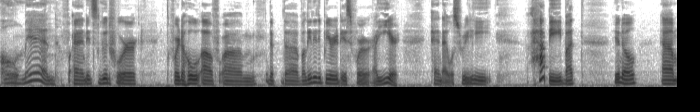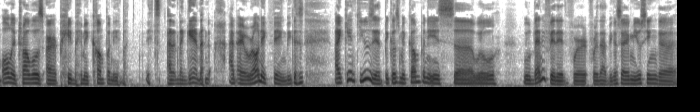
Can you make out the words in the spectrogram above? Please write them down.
Oh man, and it's good for for the whole of um the the validity period is for a year and I was really happy but you know um, all my travels are paid by my company but it's and again an, an ironic thing because I can't use it because my company is uh, will will benefit it for for that because I'm using the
